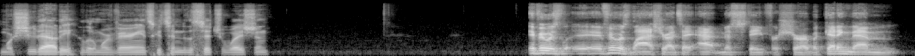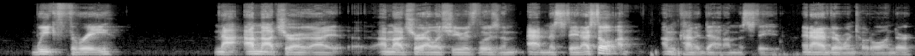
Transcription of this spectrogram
more shootouty, a little more variance gets into the situation. If it was if it was last year, I'd say at Miss State for sure. But getting them week three, not I'm not sure. I I'm not sure LSU is losing at Miss State. I still I'm kind of down on the state, and I have their win total under.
